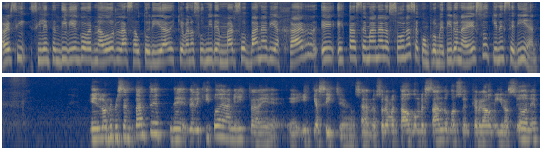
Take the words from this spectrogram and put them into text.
A ver si, si le entendí bien, gobernador, las autoridades que van a asumir en marzo van a viajar eh, esta semana a la zona, ¿se comprometieron a eso? ¿Quiénes serían? Eh, los representantes del equipo de la ministra eh, eh o sea, nosotros hemos estado conversando con su encargado de migraciones,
